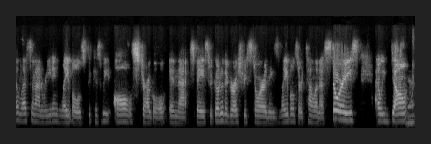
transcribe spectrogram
a lesson on reading labels because we all struggle in that space. We go to the grocery store and these labels are telling us stories and we don't yeah.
